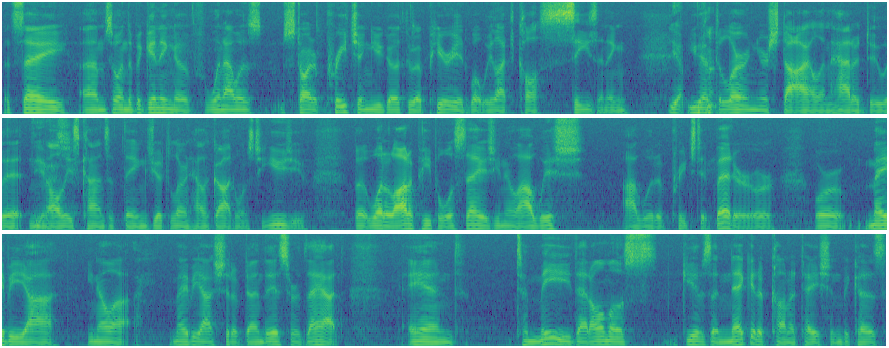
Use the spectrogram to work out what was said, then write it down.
Let's say, um, so in the beginning of when I was started preaching, you go through a period what we like to call seasoning. Yep. You have to learn your style and how to do it, and all these kinds of things. You have to learn how God wants to use you. But what a lot of people will say is, you know, I wish I would have preached it better, or, or maybe I, you know, I, maybe I should have done this or that. And to me, that almost gives a negative connotation because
